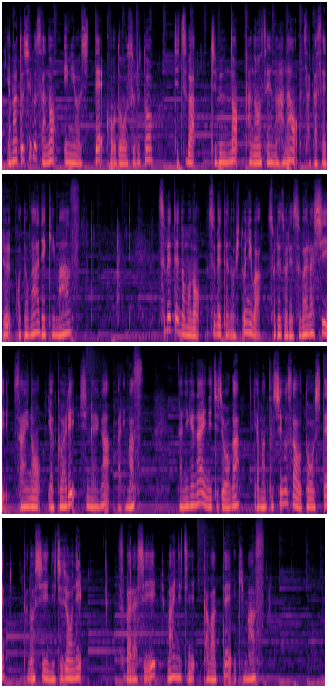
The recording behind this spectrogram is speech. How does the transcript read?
大和仕草の意味を知って行動すると実は自分の可能性の花を咲かせることができます。すべてのものすべての人にはそれぞれ素晴らしい才能役割使命があります。何気ない日常が大和仕草を通して楽しい日常に素晴らしい毎日に変わっていきます。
